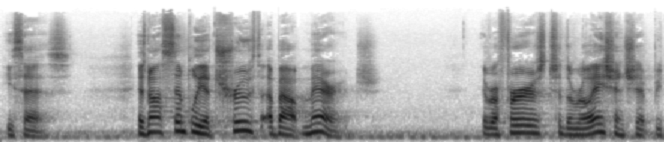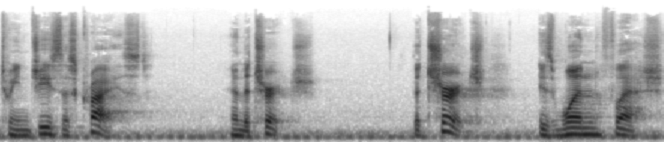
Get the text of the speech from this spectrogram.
he says, is not simply a truth about marriage. It refers to the relationship between Jesus Christ and the church. The church is one flesh,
